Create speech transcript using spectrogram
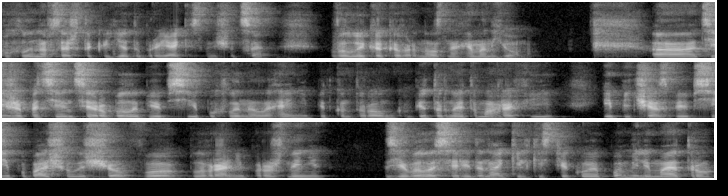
пухлина все ж таки є доброякісною, що це велика кавернозна гемангіома. Цій же пацієнтці робили біопсії пухлини легені під контролем комп'ютерної томографії, і під час біопсії побачили, що в плевральній порожнині з'явилася рідина, кількість якої по міліметру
